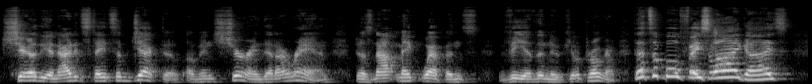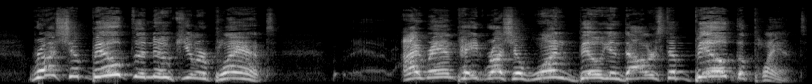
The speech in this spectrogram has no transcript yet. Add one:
share the United States objective of ensuring that Iran does not make weapons via the nuclear program. That's a bull-faced lie, guys. Russia built the nuclear plant. Iran paid Russia $1 billion to build the plant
